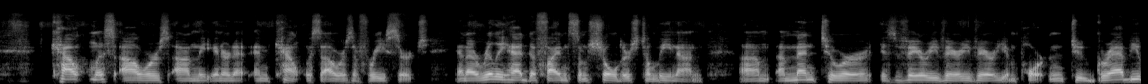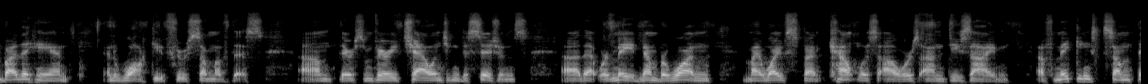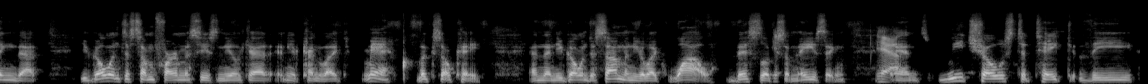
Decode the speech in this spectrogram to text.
countless hours on the internet and countless hours of research. And I really had to find some shoulders to lean on. Um, a mentor is very, very, very important to grab you by the hand and walk you through some of this. Um, there are some very challenging decisions uh, that were made. Number one, my wife spent countless hours on design of making something that you go into some pharmacies and you look at it and you're kind of like, meh, looks okay. And then you go into some and you're like, wow, this looks amazing. Yeah. And we chose to take the,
